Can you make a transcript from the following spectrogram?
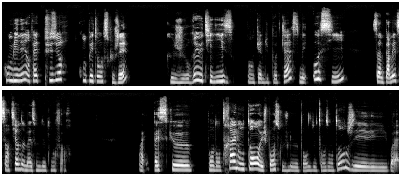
combiner en fait plusieurs compétences que j'ai, que je réutilise dans le cadre du podcast, mais aussi ça me permet de sortir de ma zone de confort. Ouais, parce que pendant très longtemps, et je pense que je le pense de temps en temps, j'ai voilà,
